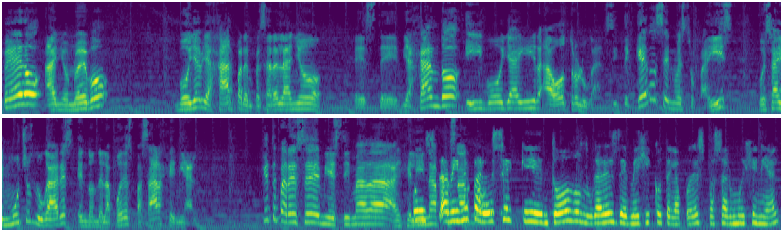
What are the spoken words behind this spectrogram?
pero Año Nuevo voy a viajar para empezar el año este, viajando y voy a ir a otro lugar. Si te quedas en nuestro país, pues hay muchos lugares en donde la puedes pasar genial. ¿Qué te parece, mi estimada Angelina? Pues a mí me parece que en todos los lugares de México te la puedes pasar muy genial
